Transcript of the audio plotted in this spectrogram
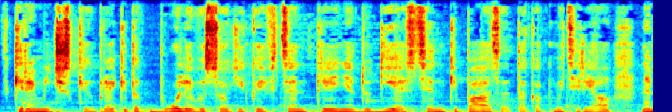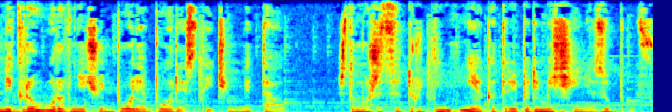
В керамических брекетах более высокий коэффициент трения дуги о стенки паза, так как материал на микроуровне чуть более пористый, чем металл, что может затруднить некоторые перемещения зубов.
